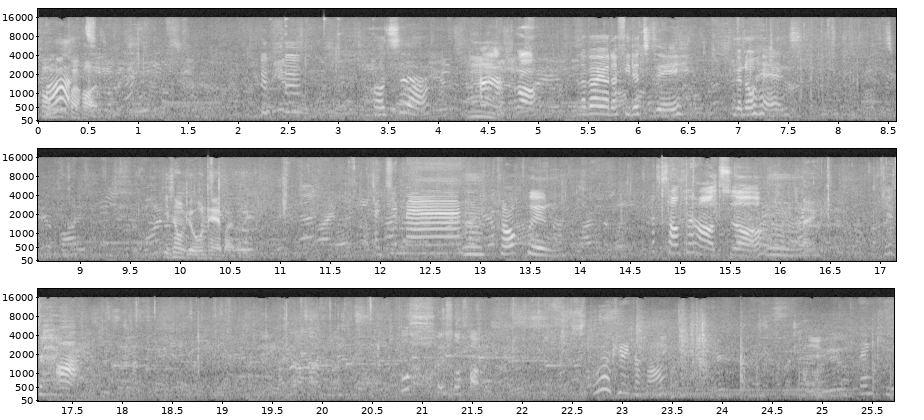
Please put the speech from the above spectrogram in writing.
quite hot. 好吃啊。啊，什么？ Lavelle, you're the feeder today. Got no hands. Eat some of your own hair, by the way. 再见吗？嗯，好 clean. 烧烤好好吃哦。啊。哦，会说话。我有 cute 的吗？ Thank you.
